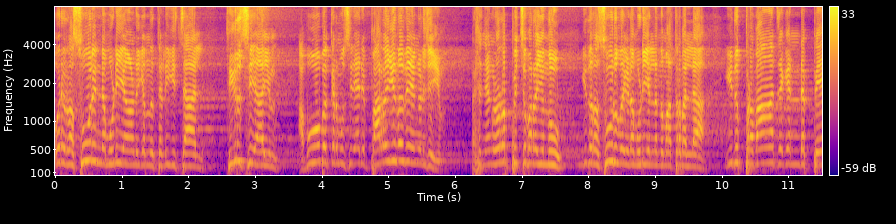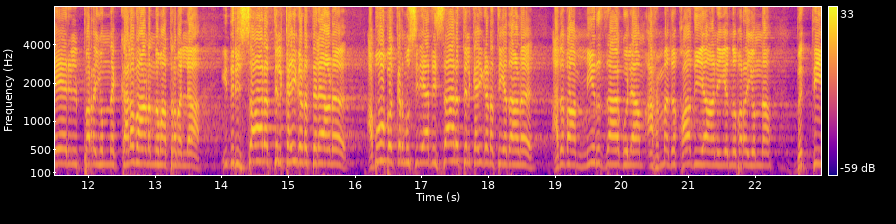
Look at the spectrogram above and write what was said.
ഒരു റസൂലിന്റെ മുടിയാണ് എന്ന് തെളിയിച്ചാൽ തീർച്ചയായും അബൂബക്കർ മുസ്ലിയാർ പറയുന്നത് ഞങ്ങൾ ചെയ്യും. പക്ഷെ ഞങ്ങൾ ഉറപ്പിച്ചു പറയുന്നു ഇത് റസൂലുള്ളയുടെ മുടിയല്ലെന്ന് മാത്രമല്ല ഇത് പ്രവാചകന്റെ പേരിൽ പറയുന്ന കളവാണെന്ന് മാത്രമല്ല ഇത് റിസാലത്തിൽ കൈകടത്തലാണ് അബൂബക്കർ മുസ്ലിയാർ റിസാലത്തിൽ കൈകടത്തിയതാണ് അഥവാ മിർസ ഗുലാം അഹമ്മദ് ഖാദിയാനി എന്ന് പറയുന്ന വ്യക്തി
